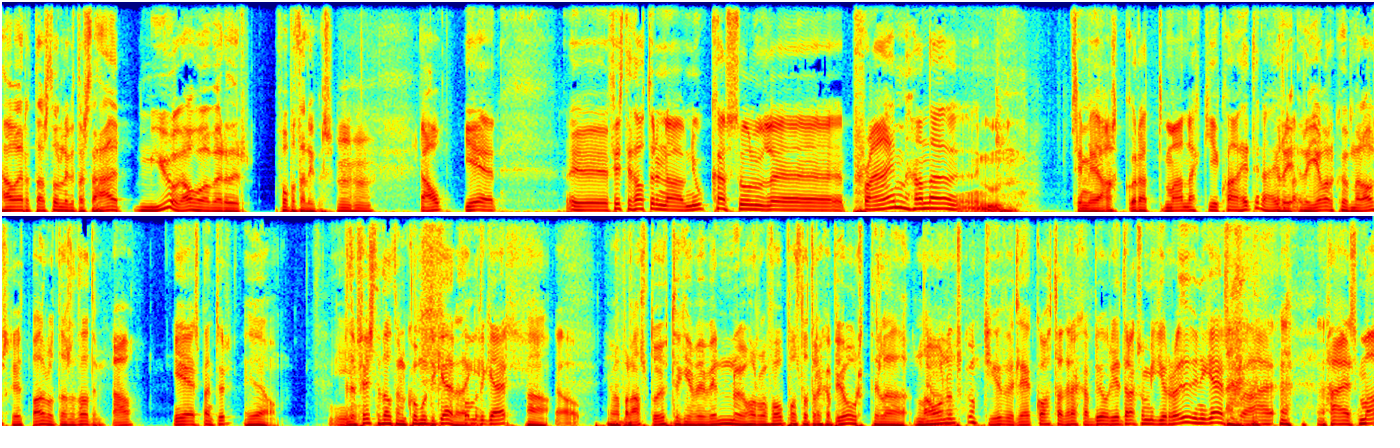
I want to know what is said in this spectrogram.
Þá er þetta stórleiku dagsins Það er mjög áhugaverður fótballtalegur Mm. Já, ég er uh, fyrsti þátturinn af Newcastle uh, Prime hana, um, sem ég akkurat man ekki hvað heitir það ég var að köpa mér áskrift bara út af þessum þáttum Já, ég er spenntur Já Þetta er fyrsti þátturinn kom út í gerð Komum þetta í gær Já. Já. Ég var bara alltaf upptekinn við vinnu Horfa á fótbolt og drekka bjór til að ná honum sko er gott að drekka bjór, ég drakk svo mikið rauðvin í gær sko. það, er, það er smá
